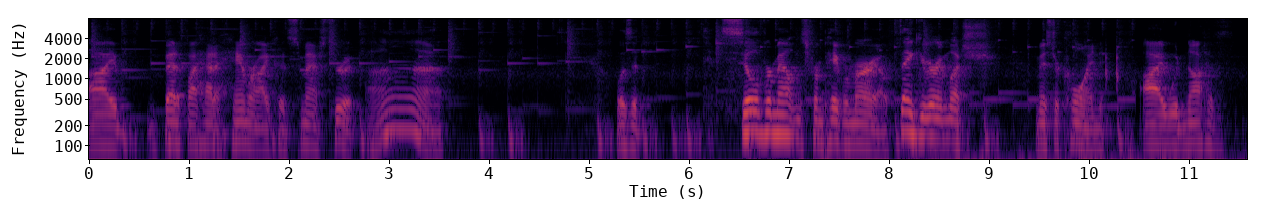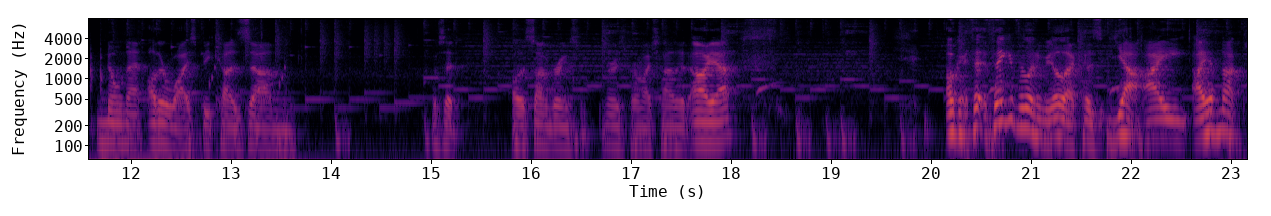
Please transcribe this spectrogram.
I bet if I had a hammer, I could smash through it. Ah. Was it Silver Mountains from Paper Mario? Thank you very much, Mr. Coin. I would not have known that otherwise because, um... Was it? Oh, the song brings memories from my childhood. Oh, yeah? Okay, th thank you for letting me know that, because, yeah, I I have not...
